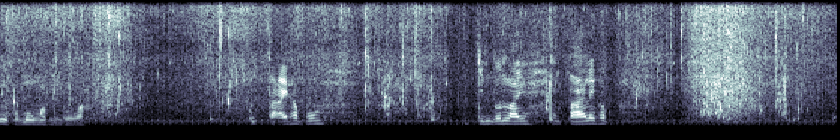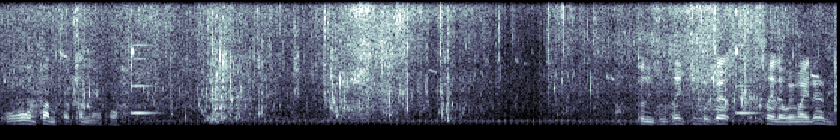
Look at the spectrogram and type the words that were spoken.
เลือผมมองมาผิดกว่าตายครับผม กินต้นไรตายเลยครับ โอ้ท่านท่านไหนพอตัวนี้สงสัยกินตั้งแต่ใส่แล้วใหม่ๆเด้อนี่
